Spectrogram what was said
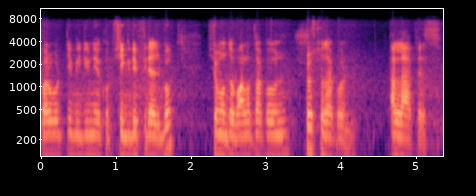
পরবর্তী ভিডিও নিয়ে খুব শীঘ্রই ফিরে আসব। সে ভালো থাকুন, সুস্থ থাকুন। আল্লাহ হাফেজ।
